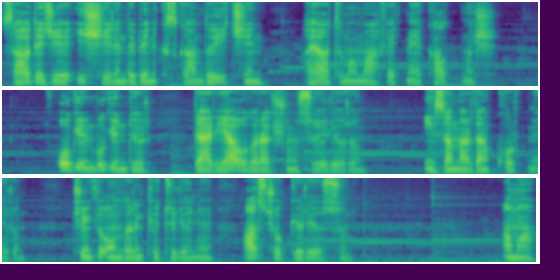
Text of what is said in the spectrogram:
Sadece iş yerinde beni kıskandığı için hayatımı mahvetmeye kalkmış. O gün bugündür Derya olarak şunu söylüyorum. İnsanlardan korkmuyorum. Çünkü onların kötülüğünü az çok görüyorsun. Ama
